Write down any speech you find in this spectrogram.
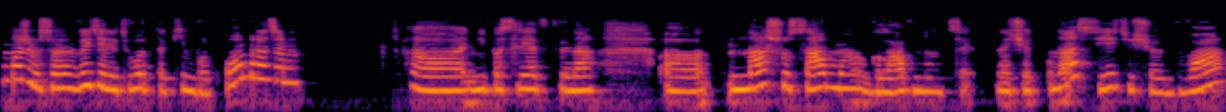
Мы можем с вами выделить вот таким вот образом а, непосредственно а, нашу самую главную цель. Значит, у нас есть еще два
